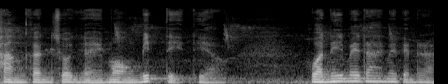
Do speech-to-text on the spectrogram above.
พังกันส่วนใหญ่มองมิติเดียว วันนี้ไม่ได้ไม่เป็นไร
